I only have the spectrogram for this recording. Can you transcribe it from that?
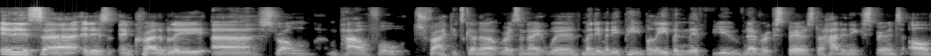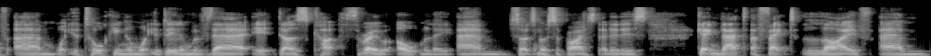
It is uh, it is incredibly uh, strong and powerful track. It's going to resonate with many many people, even if you've never experienced or had any experience of um, what you're talking and what you're dealing with. There, it does cut through ultimately. Um, so it's no surprise that it is getting that effect live. Um,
